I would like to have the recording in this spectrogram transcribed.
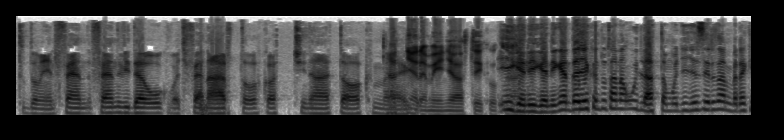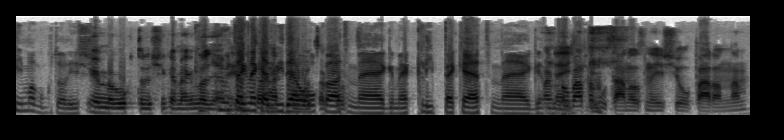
tudom én, fan, fan videók, vagy fanártokat csináltak, meg... Hát nyereményjátékok. igen, igen, igen, de egyébként utána úgy láttam, hogy így azért az emberek így maguktól is Önmaguktól is, igen, meg nagy küldtek neked videókat, meg, meg klippeket, meg... Meg próbáltam utánozni is jó páran, nem?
